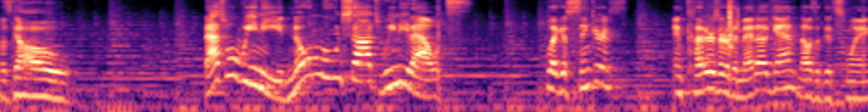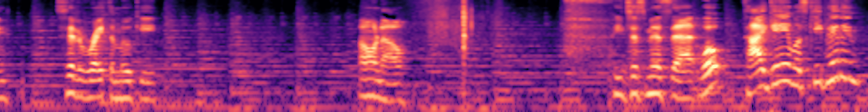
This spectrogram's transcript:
Let's go. That's what we need. No moonshots, we need outs. Like if sinkers and cutters are the meta again, that was a good swing. Just hit it right to Mookie. Oh no. He just missed that. Whoa, tie game, let's keep hitting.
